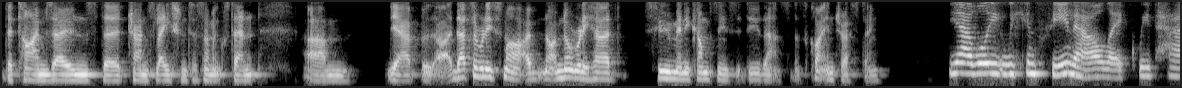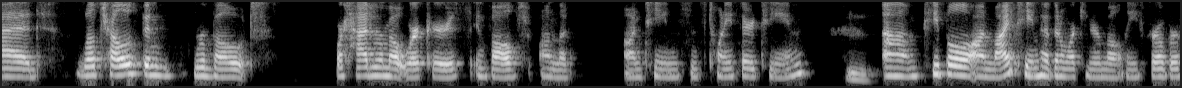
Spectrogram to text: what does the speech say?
the time zones, the translation to some extent. Um, yeah, but uh, that's a really smart. I've not, I've not really heard too many companies that do that. So that's quite interesting. Yeah, well, we can see now, like we've had, well, Trello's been remote or had remote workers involved on the on teams since 2013. Mm. Um, people on my team have been working remotely for over,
